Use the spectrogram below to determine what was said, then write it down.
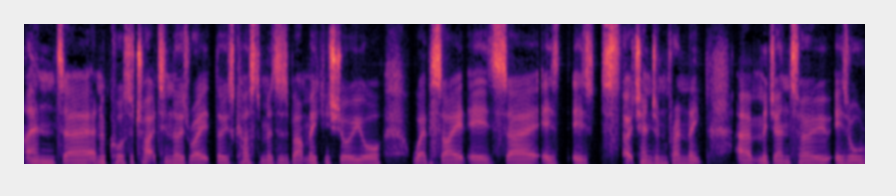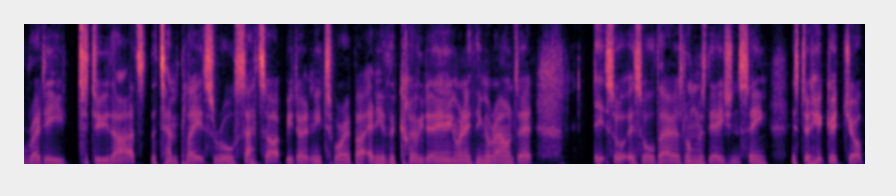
And uh, and of course attracting those right those customers is about making sure your website is uh, is is search engine friendly. Uh, Magento is all ready to do that. The templates are all set up. You don't need to worry about any of the coding or anything around it. It's all it's all there as long as the agency is doing a good job.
